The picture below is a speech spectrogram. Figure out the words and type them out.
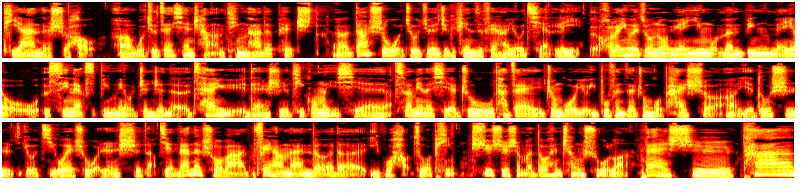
提案的时候。啊、我就在现场听他的 pitch 的。呃，当时我就觉得这个片子非常有潜力。后来因为种种原因，我们并没有 CNEX 并没有真正的参与，但是提供了一些侧面的协助。他在中国有一部分在中国拍摄啊，也都是有几位是我认识的。简单的说吧，非常难得的一部好作品，叙事什么都很成熟了，但是它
